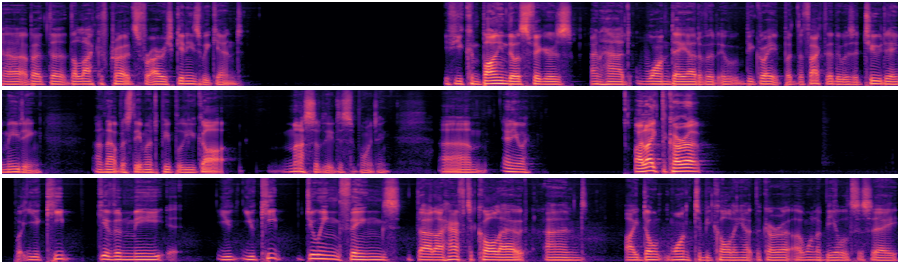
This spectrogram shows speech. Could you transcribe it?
uh, about the the lack of crowds for Irish Guineas weekend, if you combine those figures and had one day out of it, it would be great. But the fact that it was a two day meeting and that was the amount of people you got, massively disappointing. Um, anyway, I like the Curragh, but you keep giving me, you, you keep doing things that I have to call out, and I don't want to be calling out the Curragh. I want to be able to say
